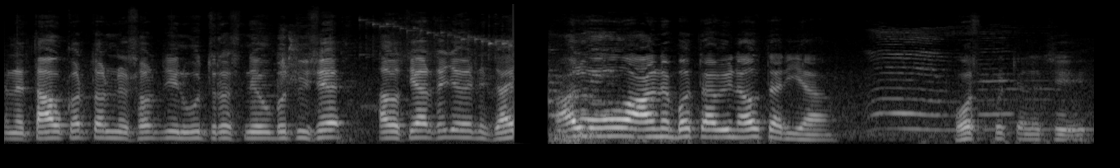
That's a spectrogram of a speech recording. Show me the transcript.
અને તાવ કરતર ને શરદી ઉધરસ ને એવું બધું છે. હાલો, તૈયાર થઈ જાય એટલે હાલો, આને બતાવીને આવતા રહ્યા. હોસ્પિટલેથી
